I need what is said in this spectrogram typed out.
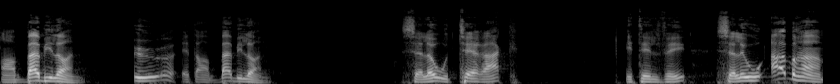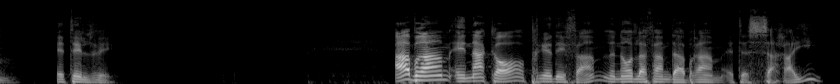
En Babylone. Ur est en Babylone. C'est là où Terak est élevé. C'est là où Abraham est élevé. Abraham et Nakor prirent des femmes. Le nom de la femme d'Abraham était Sarai.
